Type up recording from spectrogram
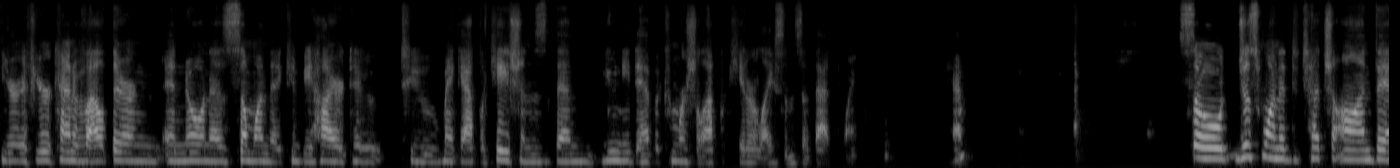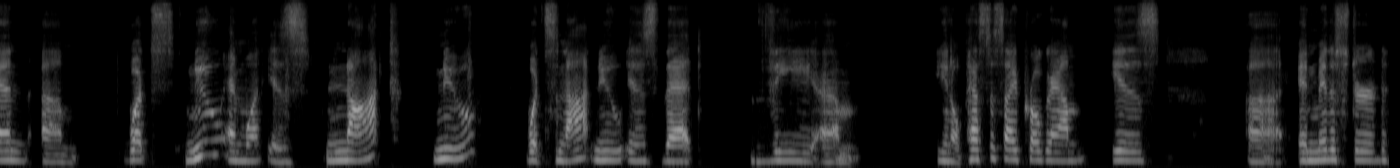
you're if you're kind of out there and, and known as someone that can be hired to to make applications, then you need to have a commercial applicator license at that point. Okay. So just wanted to touch on then um, what's new and what is not new. What's not new is that the um, you know pesticide program is uh, administered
